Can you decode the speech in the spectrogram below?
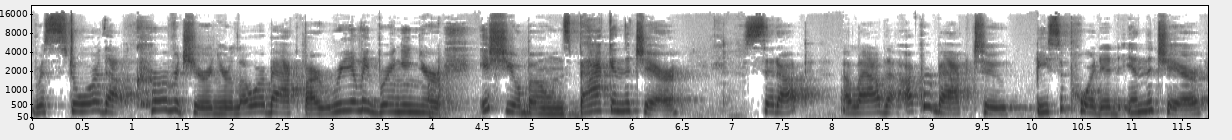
restore that curvature in your lower back by really bringing your ischial bones back in the chair. Sit up, allow the upper back to be supported in the chair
